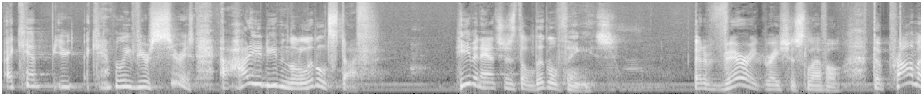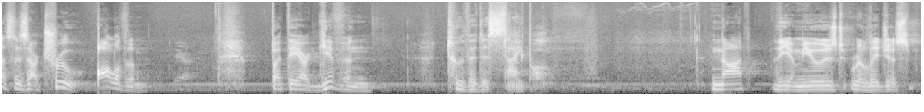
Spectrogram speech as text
I, can't, I can't believe you're serious. How do you do even the little stuff? He even answers the little things at a very gracious level. The promises are true, all of them, yeah. but they are given to the disciple, not the amused religious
